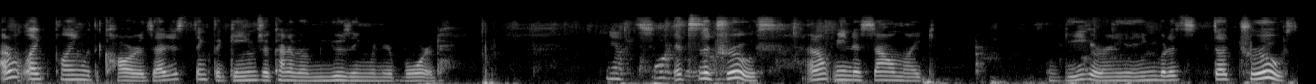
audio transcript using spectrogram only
I don't like playing with the cards. I just think the games are kind of amusing when you're bored. Yeah, of course. It's the truth. I don't mean to sound like a geek or anything, but it's the truth.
